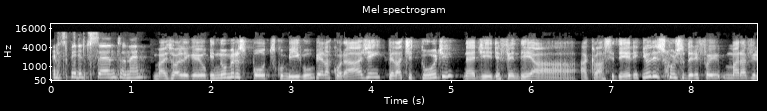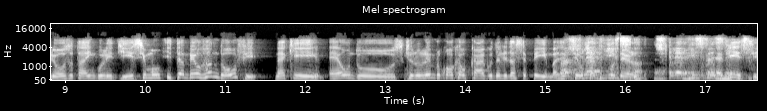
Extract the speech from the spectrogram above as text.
é do Espírito Santo, né? Mas olha, ele ganhou inúmeros pontos comigo pela coragem, pela atitude, né, de defender a, a classe dele. E o discurso dele foi maravilhoso, tá engolidíssimo. E também o Randolph, né, que é um dos... Eu não lembro qual que é o cargo dele da CPI, mas Eu ele tem um é certo vice. poder lá. Acho que ele é vice-presidente. É vice,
